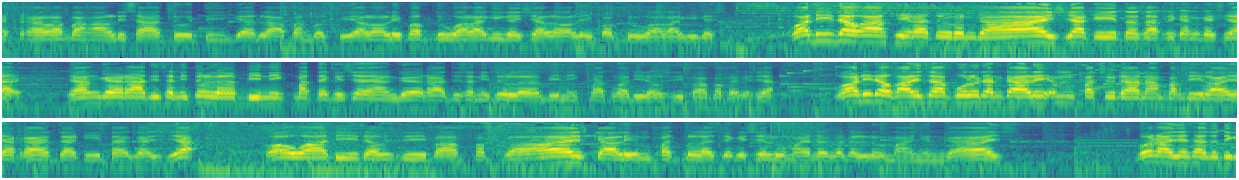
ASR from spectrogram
referral Bang Aldi 138 bosku ya. Lollipop dua lagi guys ya. Lollipop dua lagi guys. Wadidaw akhirnya turun guys. Ya kita saksikan guys ya. Yang gratisan itu lebih nikmat ya guys ya. Yang gratisan itu lebih nikmat. Wadidaw di papa ya guys ya wadidaw kali 10 dan kali 4 sudah nampak di layar kaca kita guys ya. Wow wadidaw di papap guys. Kali 14 ya guys ya. Lumayan daripada lumayan guys. Bon aja 138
